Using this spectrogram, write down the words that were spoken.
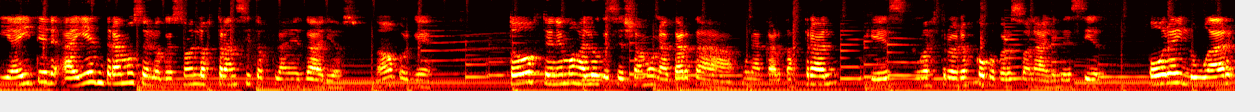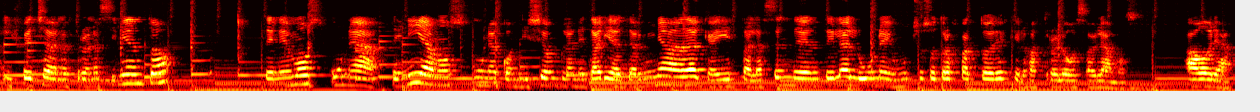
Y ahí, ahí entramos en lo que son los tránsitos planetarios, ¿no? Porque todos tenemos algo que se llama una carta, una carta astral, que es nuestro horóscopo personal, es decir, hora y lugar y fecha de nuestro nacimiento. Tenemos una, teníamos una condición planetaria determinada, que ahí está el ascendente, la luna y muchos otros factores que los astrólogos hablamos. Ahora,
